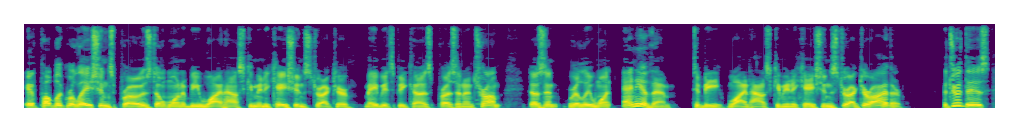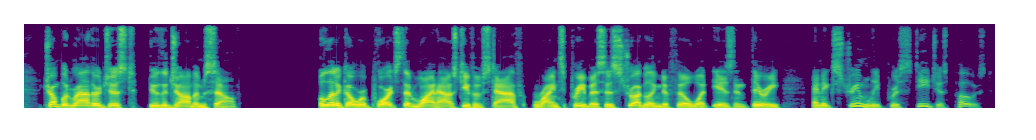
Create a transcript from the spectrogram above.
If public relations pros don't want to be White House Communications Director, maybe it's because President Trump doesn't really want any of them to be White House Communications Director either. The truth is, Trump would rather just do the job himself. Politico reports that White House Chief of Staff Reince Priebus is struggling to fill what is, in theory, an extremely prestigious post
